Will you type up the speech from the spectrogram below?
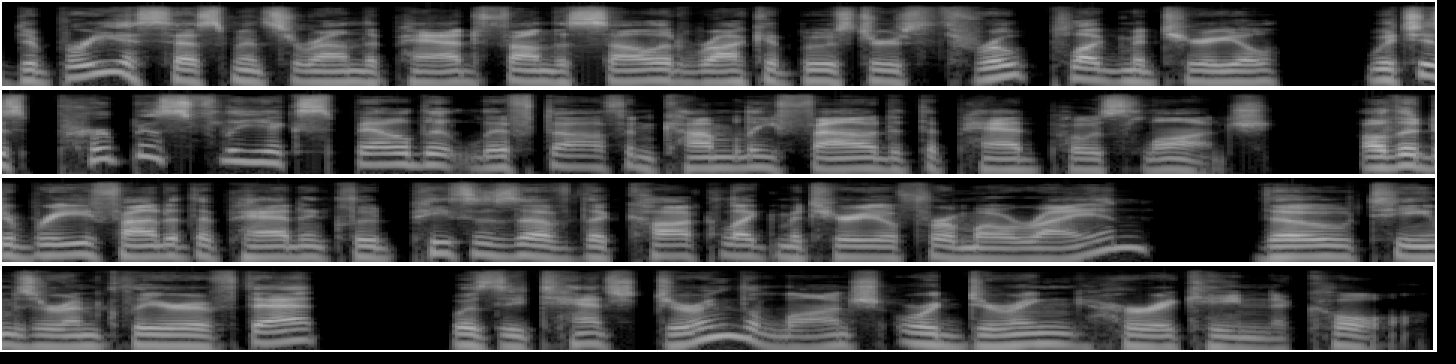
Debris assessments around the pad found the solid rocket booster's throat plug material, which is purposefully expelled at liftoff and commonly found at the pad post launch. Other debris found at the pad include pieces of the caulk like material from Orion, though teams are unclear if that was detached during the launch or during Hurricane Nicole.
